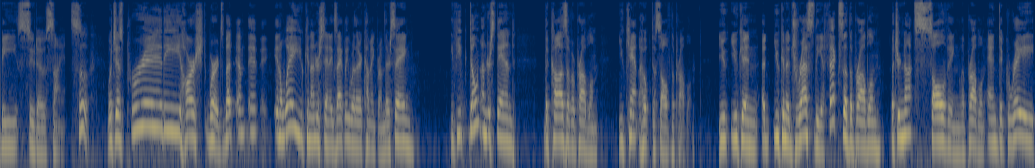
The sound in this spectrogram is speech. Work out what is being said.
be pseudoscience. Ooh. Which is pretty harsh words, but um, in a way you can understand exactly where they're coming from. They're saying, if you don't understand the cause of a problem, you can't hope to solve the problem you you can uh, you can address the effects of the problem, but you're not solving the problem. And de Grey,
